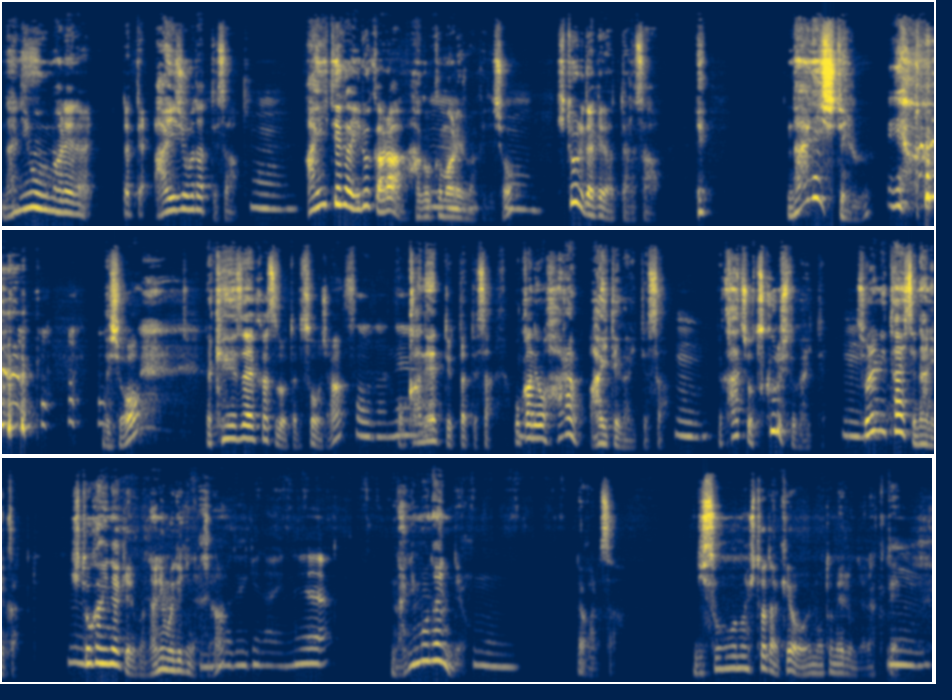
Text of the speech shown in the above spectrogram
何も生まれないだって愛情だってさうん。相手がいるから育まれるわけでしょ、うん一人だけだったらさえ何してる？でしょ？経済活動だってそうじゃん、そうだね。お金って言ったってさお金を払う相手がいてさうん。価値を作る人がいて、うん。それに対して何かって人がいいなければ何もできないじゃん、何もできないね。何もないんだよ。うん。だからさ理想の人だけを追い求めるんじゃなくて、うん。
